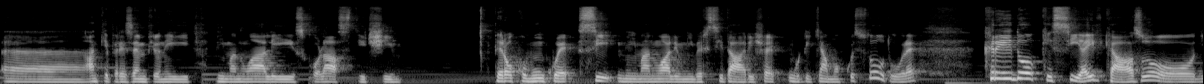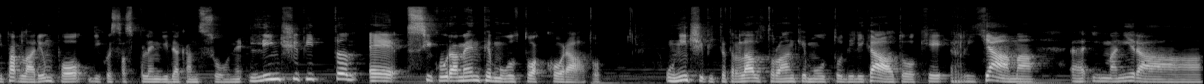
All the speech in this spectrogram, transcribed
eh, anche per esempio nei, nei manuali scolastici, però comunque sì nei manuali universitari c'è un richiamo a questo autore, credo che sia il caso di parlare un po' di questa splendida canzone. L'incipit è sicuramente molto accorato. Un incipit tra l'altro anche molto delicato che richiama eh, in maniera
